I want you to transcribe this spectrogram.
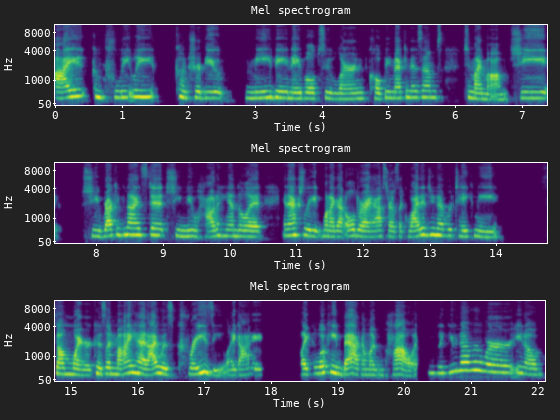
I completely contribute me being able to learn coping mechanisms to my mom. She she recognized it. She knew how to handle it. And actually, when I got older, I asked her, I was like, why did you never take me somewhere? Because in my head, I was crazy. Like I, like looking back, I'm like, how? like, you never were, you know,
